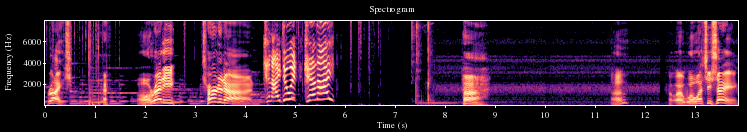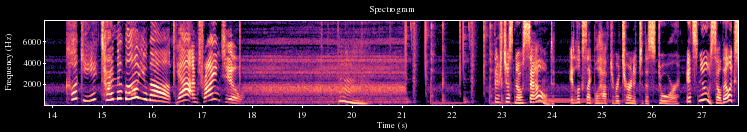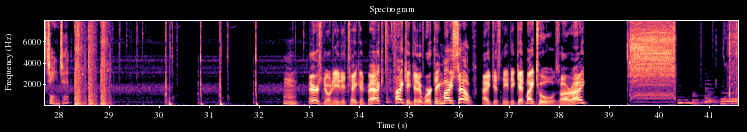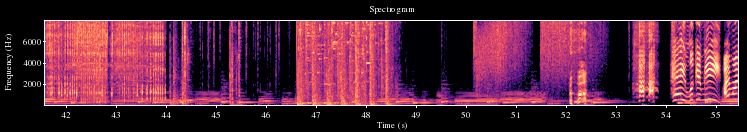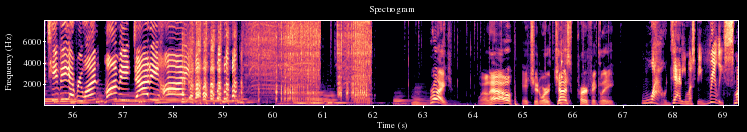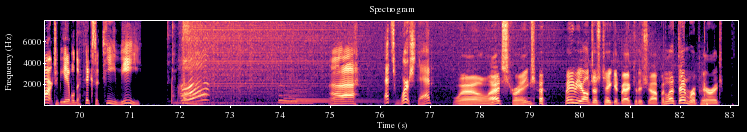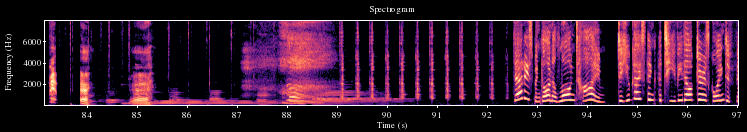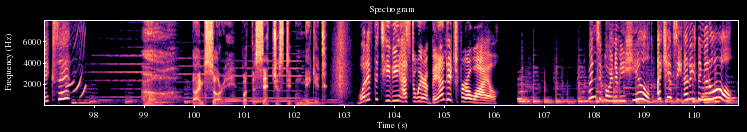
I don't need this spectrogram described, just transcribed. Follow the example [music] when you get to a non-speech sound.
Right. [laughs] All ready. Turn it on. Can I do it? Can I? Ah. [sighs] huh? Uh, well, what's he saying? Cookie, turn the volume up. Yeah, I'm trying to. Hmm. There's just no sound. It looks like we'll have to return it to the store. It's new, so they'll exchange it. Hmm, there's no need to take it back. I can get it working myself. I just need to get my tools, all right? [laughs] Hey, look at me! I'm on TV, everyone! Mommy, Daddy, hi! [laughs] Right. Well, now, it should work just perfectly. Wow, Daddy must be really smart to be able to fix a TV. Huh? Uh, that's worse, Dad. Well, that's strange. [laughs] Maybe I'll just take it back to the shop and let them repair it. Uh, uh, [sighs] Daddy's been gone a long time. Do you guys think the TV doctor is going to fix it? [sighs] I'm sorry, but the set just didn't make it. What if the TV has to wear a bandage for a while? When's it going to be healed? I can't see anything at all.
